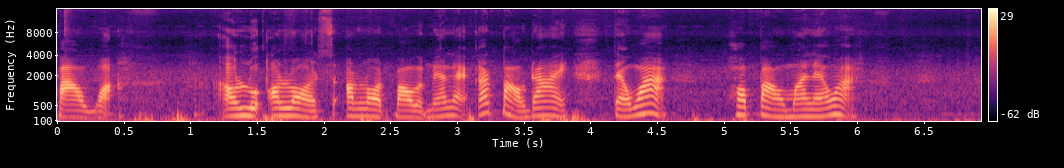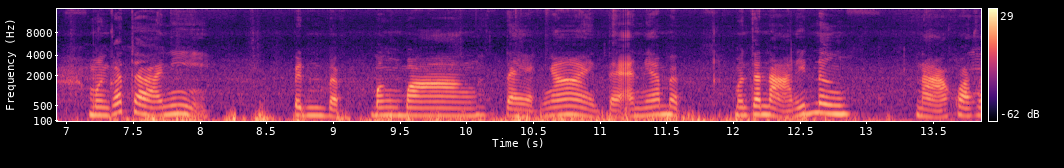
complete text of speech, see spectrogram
เป่าอะ เอาหลอดเอาหลอดเอาหลอดเป่าแบบเนี้ยแหละก็เป่าได้ แต่ว่าพอเป่ามาแล้วอะมันก็จะนี่เป็นแบบบางๆแตกง่าย แต่อันเนี้ยแบบมันจะหนานิดนึง หนากว่าส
